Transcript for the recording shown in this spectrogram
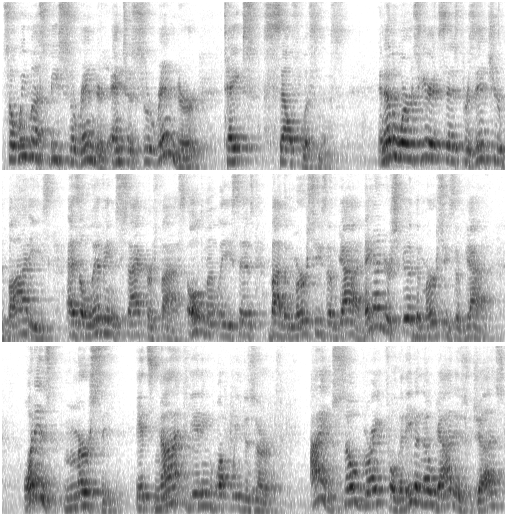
So we must be surrendered. And to surrender takes selflessness. In other words, here it says, present your bodies as a living sacrifice. Ultimately, he says, by the mercies of God. They understood the mercies of God. What is mercy? It's not getting what we deserve. I am so grateful that even though God is just,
